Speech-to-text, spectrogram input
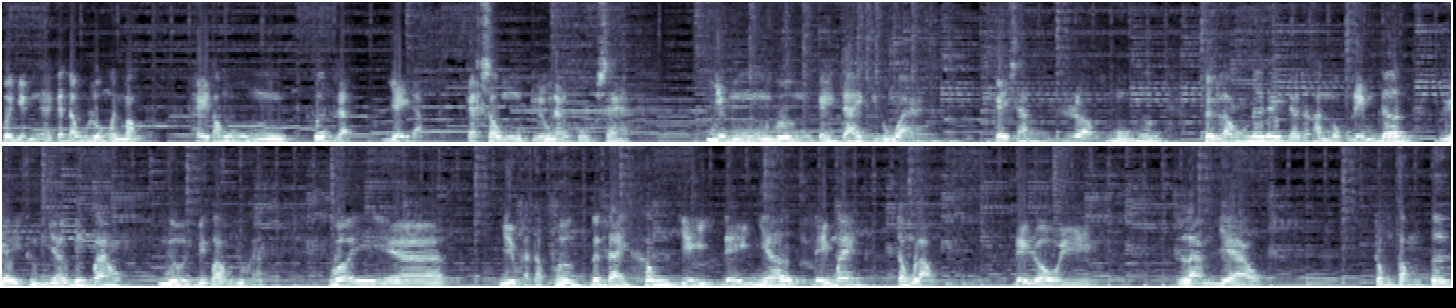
với những à, cánh đồng lúa mênh mông hệ thống kênh rạch dày đặc các sông triệu nặng phù sa những vườn cây trái kiểu quả cây xanh rợp muôn hướng từ lâu nơi đây đã trở thành một điểm đến gây thương nhớ biết bao người biết bao du khách. Với à, nhiều khách thập phương đến đây không chỉ để nhớ để mang trong lòng để rồi làm giàu trong tâm tư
